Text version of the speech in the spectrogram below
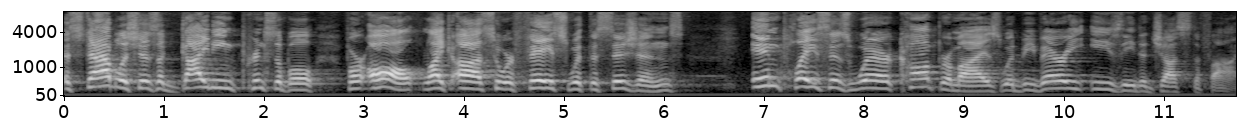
establishes a guiding principle for all like us who are faced with decisions in places where compromise would be very easy to justify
